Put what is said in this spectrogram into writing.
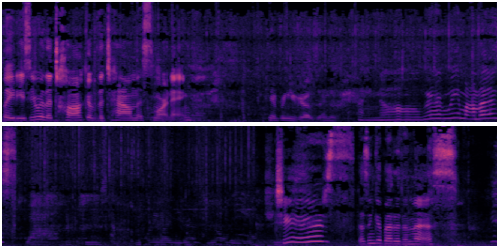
Ladies, you were the talk of the town this morning. Can't bring you girls anyway. I know. Where are we, mamas? Wow, look at this girl. 29 years, you're only one. Cheers. Doesn't get better than this. are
